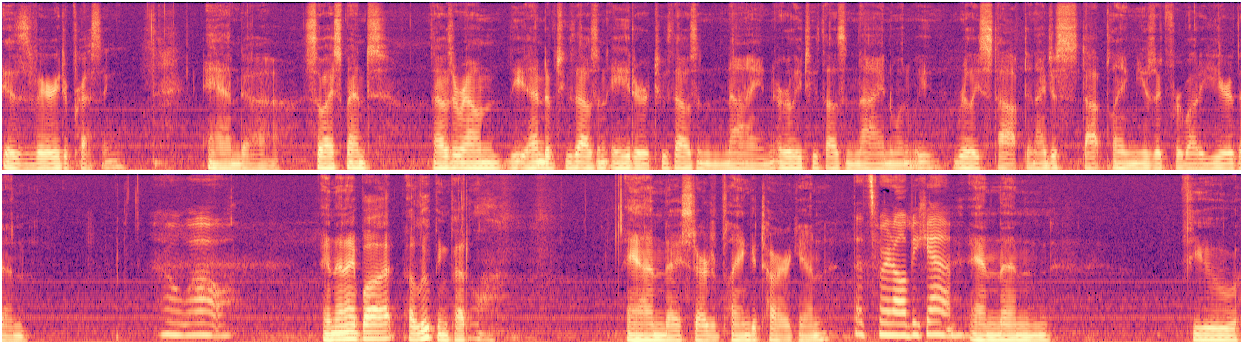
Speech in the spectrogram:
is very depressing. And uh, so I spent, I was around the end of 2008 or 2009, early 2009 when we really stopped. And I just stopped playing music for about a year then. Oh wow. And then I bought a looping pedal. And I started playing guitar again. That's where it all began. And then few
